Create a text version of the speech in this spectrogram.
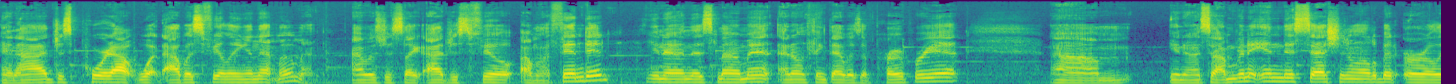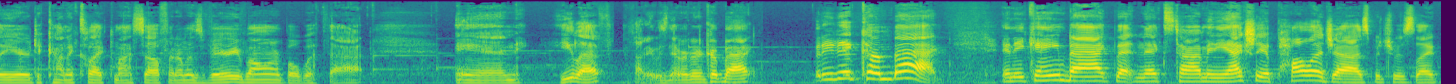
And I just poured out what I was feeling in that moment. I was just like, I just feel I'm offended, you know, in this moment. I don't think that was appropriate. Um, you know, so I'm going to end this session a little bit earlier to kind of collect myself. And I was very vulnerable with that. And he left. I thought he was never going to come back, but he did come back. And he came back that next time and he actually apologized, which was like,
